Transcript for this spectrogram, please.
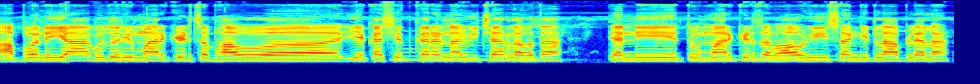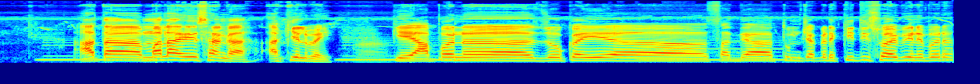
आपण या अगोदर ही मार्केटचा भाव अ, एका शेतकऱ्यांना विचारला होता त्यांनी तो मार्केटचा भावही सांगितला आपल्याला. आता मला हे सांगा अखिल भाई. की आपण अ, जो काही अ, सध्या तुमच्याकडे किती सोयाबीन आहे बरं?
